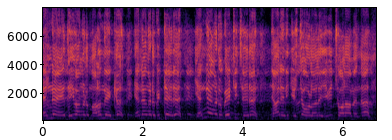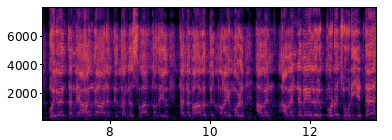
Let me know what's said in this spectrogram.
എന്നെ ദൈവം അങ്ങോട്ട് മറന്നേക്ക്. എന്നെ അങ്ങോട്ട് വിട്ടേര്. എന്നെ അങ്ങോട്ട് ഉപേക്ഷിച്ചേര്. ഞാൻ എനിക്ക് ഇഷ്ടമുള്ള പോലെ ജീവിച്ചോളാം എന്ന് ഒരുവൻ തന്റെ അഹങ്കാരത്തിൽ തന്റെ സ്വാർത്ഥതയിൽ തന്റെ പാപത്തിൽ പറയുമ്പോൾ അവൻ അവന്റെ മേലൊരു കൊട ചൂടിയിട്ട്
